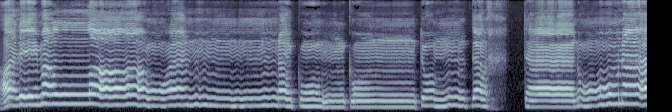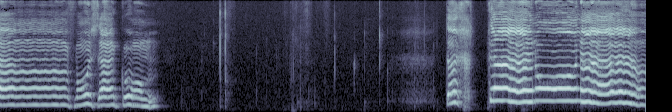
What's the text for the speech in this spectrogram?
علم الله أنكم كنتم تختانون أنفسكم. تختانون أنفسكم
